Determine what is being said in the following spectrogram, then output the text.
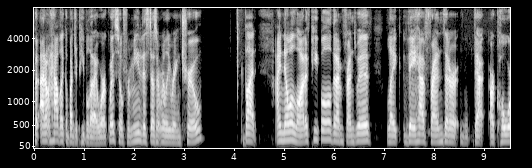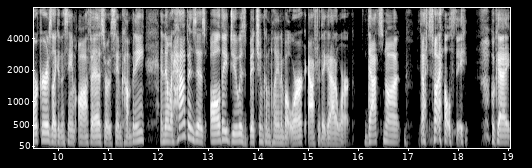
but I don't have like a bunch of people that I work with. So for me, this doesn't really ring true. But I know a lot of people that I'm friends with, like they have friends that are that are coworkers, like in the same office or the same company. And then what happens is all they do is bitch and complain about work after they get out of work. That's not that's not healthy. Okay.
